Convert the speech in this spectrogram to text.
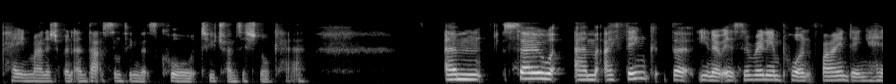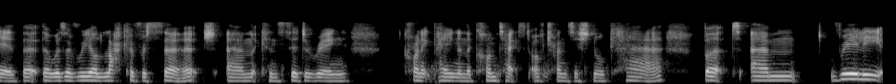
pain management, and that's something that's core to transitional care. Um, so um, I think that you know it's a really important finding here that there was a real lack of research um, considering chronic pain in the context of transitional care, but um, really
